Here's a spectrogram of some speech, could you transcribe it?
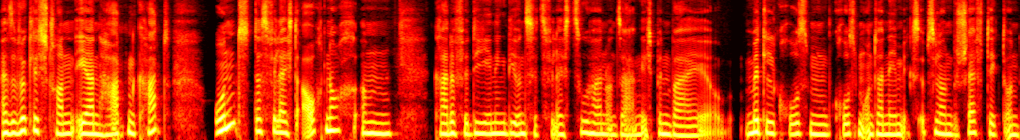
Also wirklich schon eher einen harten Cut und das vielleicht auch noch, ähm, gerade für diejenigen, die uns jetzt vielleicht zuhören und sagen, ich bin bei mittelgroßem, großem Unternehmen XY beschäftigt und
